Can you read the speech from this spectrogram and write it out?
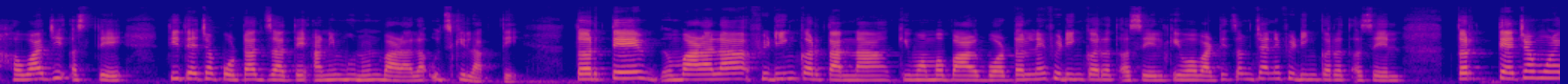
हवा जी असते ती त्याच्या पोटात जाते आणि म्हणून बाळाला उचकी लागते. तर ते बाळाला फिडिंग करताना किंवा मग बाळ बॉटलने फिडिंग करत असेल किंवा वाटी चमच्याने फिडिंग करत असेल तर त्याच्यामुळे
